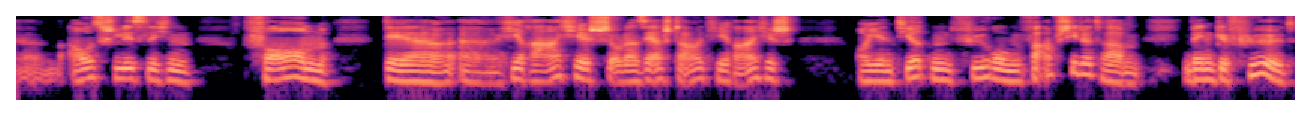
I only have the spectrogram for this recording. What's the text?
äh, ausschließlichen Form der äh, hierarchisch oder sehr stark hierarchisch orientierten Führung verabschiedet haben, wenn gefühlt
